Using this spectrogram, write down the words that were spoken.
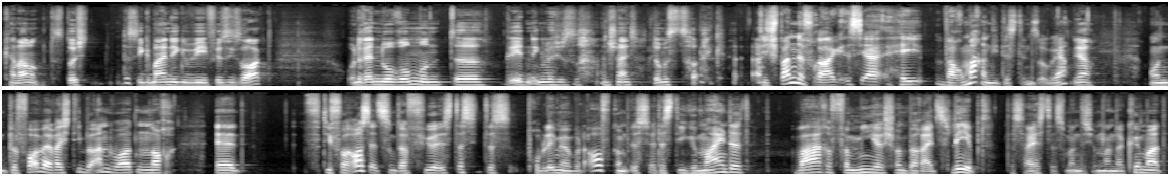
keine Ahnung, das durch, dass die Gemeinde irgendwie für sie sorgt und rennen nur rum und äh, reden irgendwelches anscheinend dummes Zeug. Die spannende Frage ist ja, hey, warum machen die das denn so, gell? ja, Und bevor wir vielleicht die beantworten, noch äh, die Voraussetzung dafür ist, dass das Problem überhaupt aufkommt, ist ja, dass die Gemeinde wahre Familie schon bereits lebt. Das heißt, dass man sich umeinander kümmert,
